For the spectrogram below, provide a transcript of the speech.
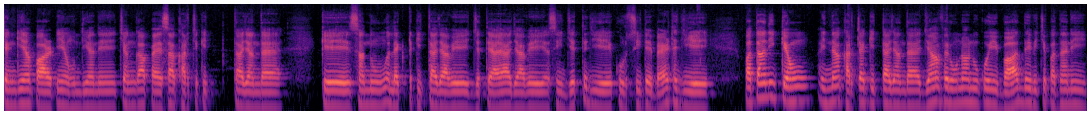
ਚੰਗੀਆਂ ਪਾਰਟੀਆਂ ਹੁੰਦੀਆਂ ਨੇ, ਚੰਗਾ ਪੈਸਾ ਖਰਚ ਕੀਤਾ ਜਾਂਦਾ ਹੈ ਕਿ ਸਾਨੂੰ ਇਲੈਕਟ ਕੀਤਾ ਜਾਵੇ ਜਿਤਾਇਆ ਜਾਵੇ, ਅਸੀਂ ਜਿੱਤ ਜੀਏ ਕੁਰਸੀ ਤੇ ਬੈਠ ਜੀਏ ਪਤਾ ਨਹੀਂ ਕਿਉਂ ਇੰਨਾ ਖਰਚਾ ਕੀਤਾ ਜਾਂਦਾ ਹੈ, ਜਾਂ ਫਿਰ ਉਹਨਾਂ ਨੂੰ ਕੋਈ ਬਾਅਦ ਦੇ ਵਿੱਚ ਪਤਾ ਨਹੀਂ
